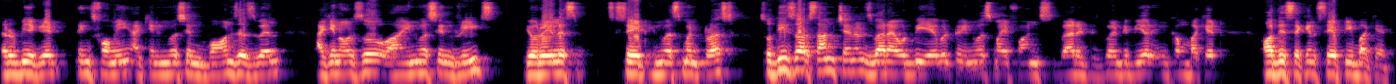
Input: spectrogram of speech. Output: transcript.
That would be a great thing for me. I can invest in bonds as well. I can also uh, invest in REITs, your real estate investment trust. So these are some channels where I would be able to invest my funds where it is going to be your income bucket or the second safety bucket.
